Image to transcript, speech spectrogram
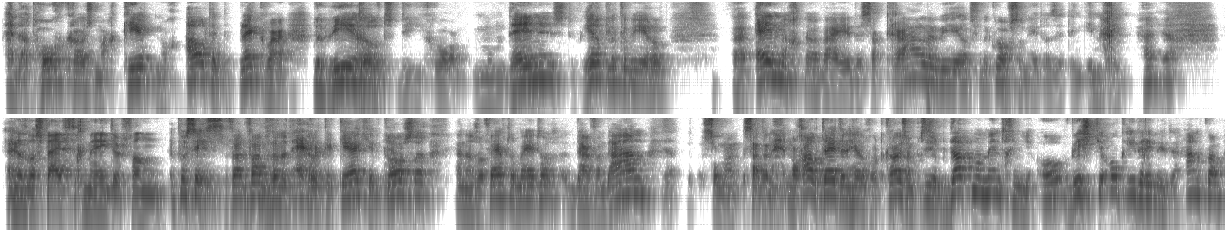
En dat hoogkruis markeert nog altijd de plek waar de wereld, die gewoon mondain is, de wereldlijke wereld, eh, eindigt daar waar je de sacrale wereld van de kloosternederzetting inging. Hè? Ja. En dat was 50 meter van... Precies, van, van, van het eigenlijke kerkje, het klooster. En dan zo'n 50 meter daar vandaan Ja. stond staat een, nog altijd een heel groot kruis. En precies op dat moment ging je ook, wist je ook, iedereen die er aankwam,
